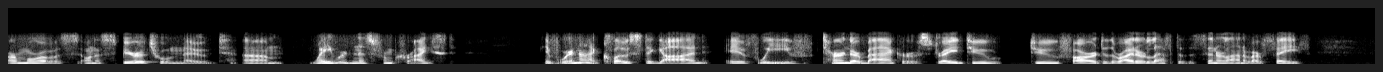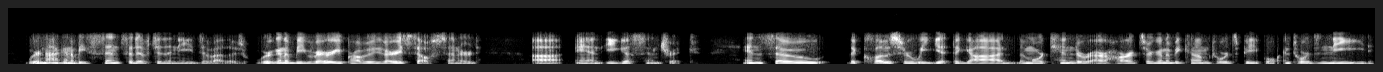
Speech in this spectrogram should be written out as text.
are more of a, on a spiritual note um, waywardness from Christ. If we're not close to God, if we've turned our back or strayed too too far to the right or left of the center line of our faith, we're not going to be sensitive to the needs of others. We're going to be very, probably very self centered uh, and egocentric. And so the closer we get to God, the more tender our hearts are going to become towards people and towards need.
